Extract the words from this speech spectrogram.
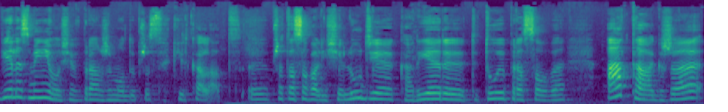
Wiele zmieniło się w branży mody przez tych kilka lat. E, przetasowali się ludzie, kariery, tytuły prasowe, a także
